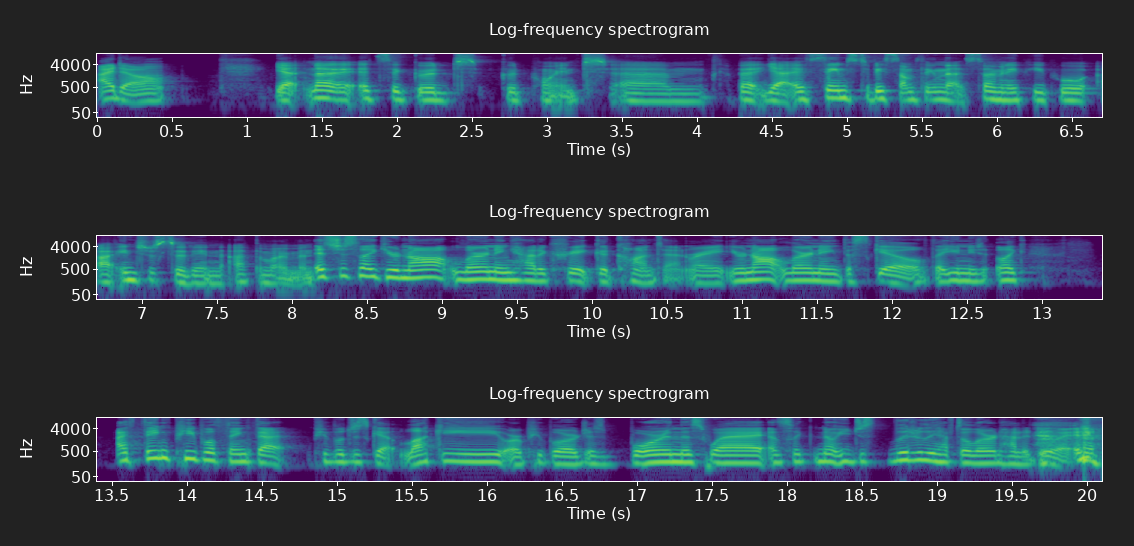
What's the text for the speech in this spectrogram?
I don't. Yeah, no, it's a good good point. Um, but yeah, it seems to be something that so many people are interested in at the moment. It's just like you're not learning how to create good content, right? You're not learning the skill that you need. Like, I think people think that people just get lucky or people are just born this way. And it's like, no, you just literally have to learn how to do it.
